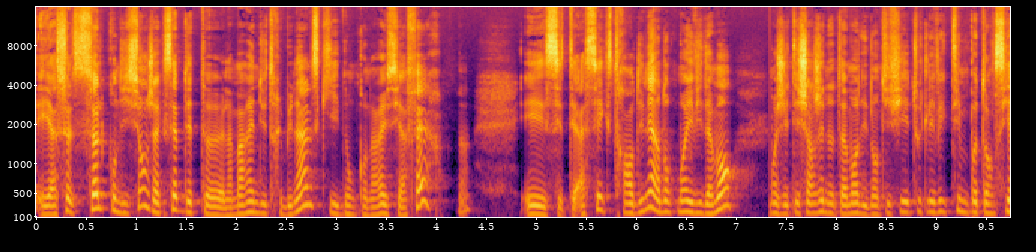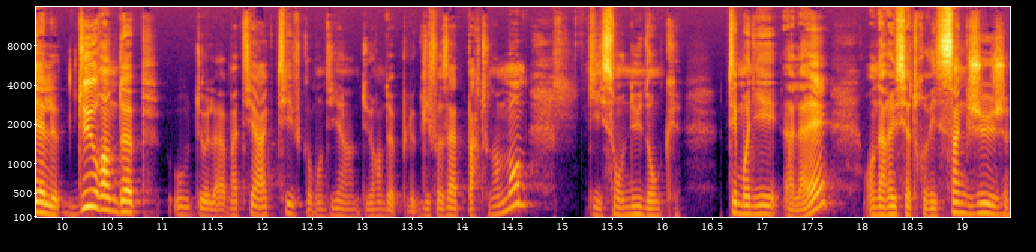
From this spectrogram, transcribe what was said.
Et à seule, seule condition, j'accepte d'être euh, la marraine du tribunal, ce qui, donc, on a réussi à faire. Hein, et c'était assez extraordinaire. Donc, moi, évidemment, moi, j'ai été chargé notamment d'identifier toutes les victimes potentielles du Roundup ou de la matière active, comme on dit, hein, du Roundup, le glyphosate partout dans le monde, qui sont venus donc témoigner à la haie. On a réussi à trouver cinq juges,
